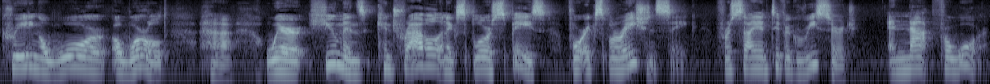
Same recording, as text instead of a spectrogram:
creating a war, a world uh, where humans can travel and explore space for exploration's sake, for scientific research, and not for war.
